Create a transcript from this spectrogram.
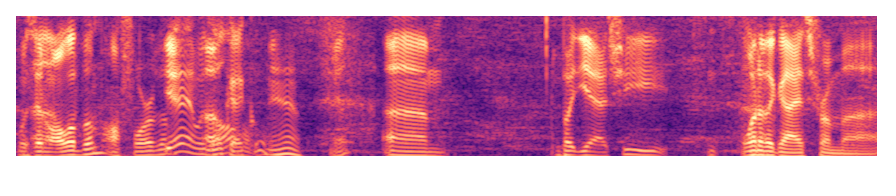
Was it Um, all of them? All four of them? Yeah, it was Oh, all okay. Cool. Yeah. Yeah. Um, but yeah, she One of the guys from uh,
